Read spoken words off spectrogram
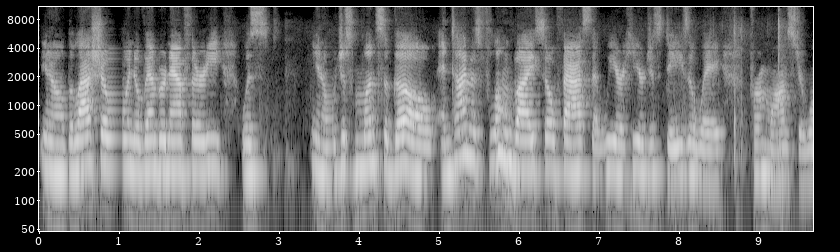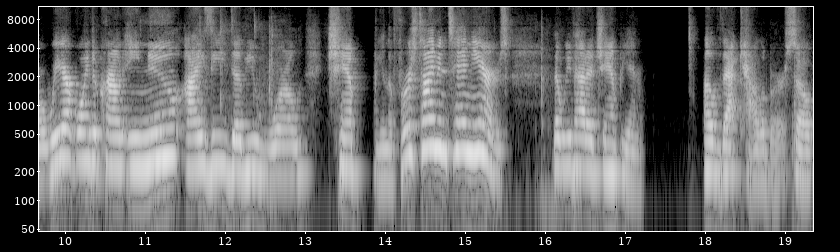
you know, the last show in November, NAV 30, was you know, just months ago, and time has flown by so fast that we are here just days away from Monster, where we are going to crown a new IZW World Champion. The first time in 10 years that we've had a champion of that caliber. So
